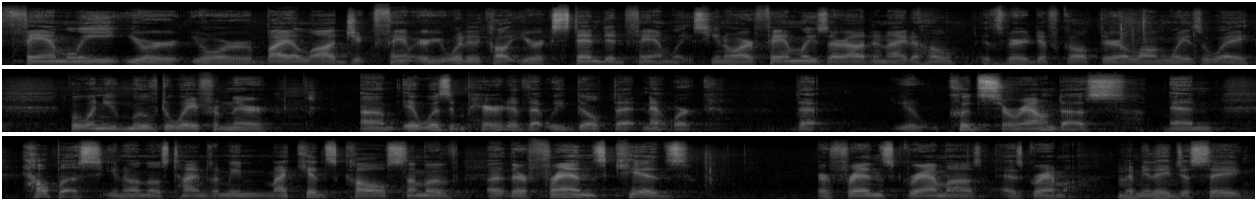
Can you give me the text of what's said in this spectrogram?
family, your your biologic family, or your, what do they call it? Your extended families. You know, our families are out in Idaho. It's very difficult. They're a long ways away. But when you've moved away from there, um, it was imperative that we built that network that you know, could surround us and help us. You know, in those times. I mean, my kids call some of uh, their friends' kids or friends' grandmas as grandma. I mean, they just say,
